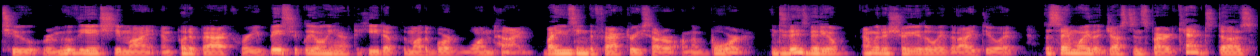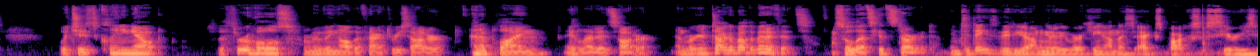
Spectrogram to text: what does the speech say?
to remove the HDMI and put it back where you basically only have to heat up the motherboard one time by using the factory solder on the board. In today's video, I'm going to show you the way that I do it, the same way that Just Inspired Kent does, which is cleaning out the through holes, removing all the factory solder, and applying a leaded solder. And we're going to talk about the benefits. So let's get started. In today's video, I'm going to be working on this Xbox Series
